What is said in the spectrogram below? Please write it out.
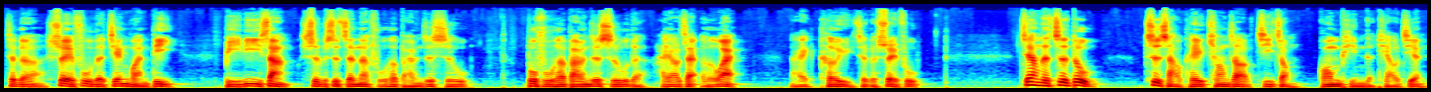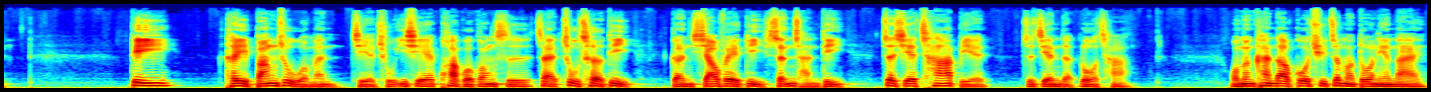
这个税负的监管地，比例上是不是真的符合百分之十五？不符合百分之十五的，还要再额外来科予这个税负。这样的制度至少可以创造几种公平的条件。第一，可以帮助我们解除一些跨国公司在注册地跟消费地、生产地这些差别之间的落差。我们看到过去这么多年来，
